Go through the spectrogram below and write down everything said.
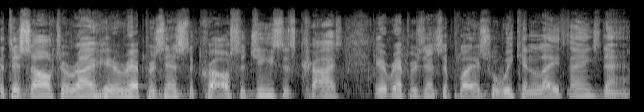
That this altar right here represents the cross of Jesus Christ. It represents a place where we can lay things down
